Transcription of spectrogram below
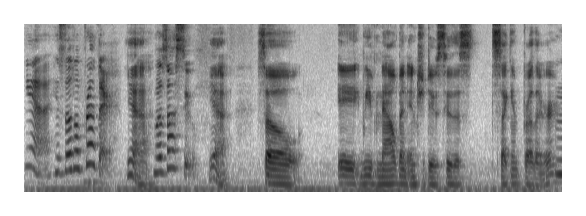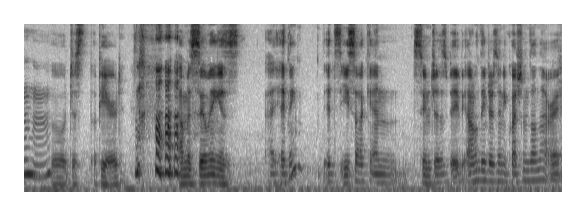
Yeah, his little brother, Yeah, Mozasu. yeah. So it, we've now been introduced to this second brother mm-hmm. who just appeared. I'm assuming is I, I think it's Isak and Sunja's baby. I don't think there's any questions on that, right?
